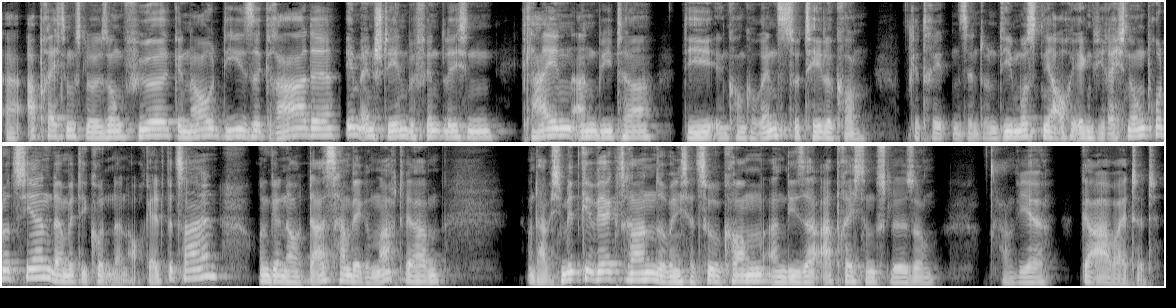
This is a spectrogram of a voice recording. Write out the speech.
äh, Abrechnungslösungen für genau diese gerade im Entstehen befindlichen kleinen Anbieter, die in Konkurrenz zur Telekom getreten sind. Und die mussten ja auch irgendwie Rechnungen produzieren, damit die Kunden dann auch Geld bezahlen. Und genau das haben wir gemacht. Wir haben und da habe ich mitgewirkt dran, so bin ich dazu gekommen, an dieser Abrechnungslösung haben wir gearbeitet.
